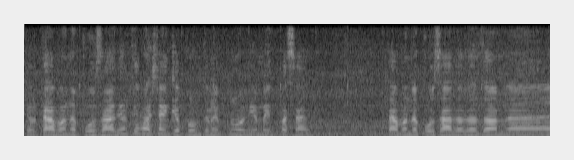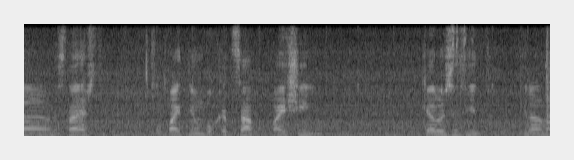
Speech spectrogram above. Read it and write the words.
Ele estava na pousada, ele teve em Capão também porque não havia meio de passar. Estava na pousada da Dona Celeste. O pai tinha um boca de sapo, baixinho, que era o Jacinto, que era uma,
